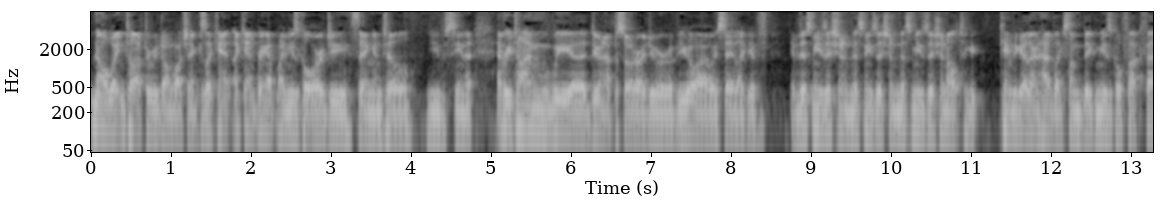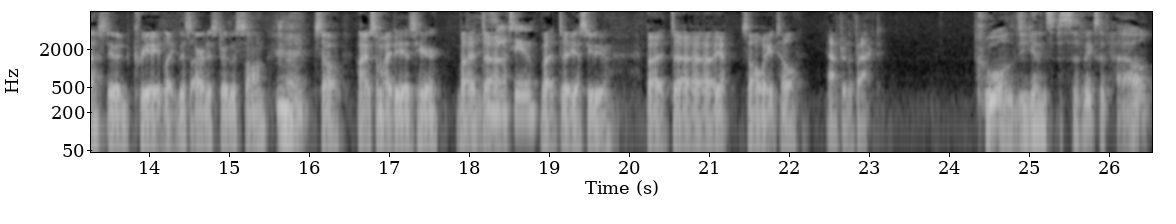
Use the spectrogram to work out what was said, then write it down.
no. Wait until after we're done watching it because I can't. I can't bring up my musical orgy thing until you've seen it. Every time we uh, do an episode or I do a review, I always say like if if this musician and this musician and this musician all to- came together and had like some big musical fuck fest, it would create like this artist or this song. Right. So I have some ideas here, but uh, Me too. But uh, yes, you do. But uh, yeah, so I'll wait till after the fact. Cool. Do you get in specifics of how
